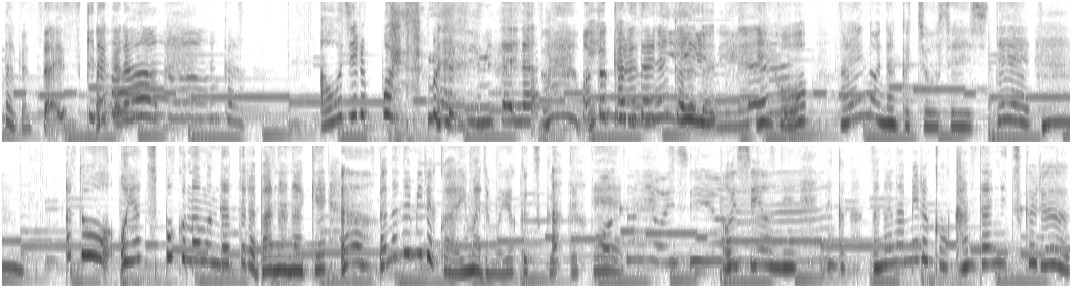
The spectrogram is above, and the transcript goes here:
ラダが大好きだからなんか青汁っぽいスムージーみたいな本当体にいい体にね。いい方？ああいうのになんか調整して、あとおやつっぽく飲むんだったらバナナ系、バナナミルクは今でもよく作ってて。本当に美味しいよ。美味しいよね。なんかバナナミルクを簡単に作る、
